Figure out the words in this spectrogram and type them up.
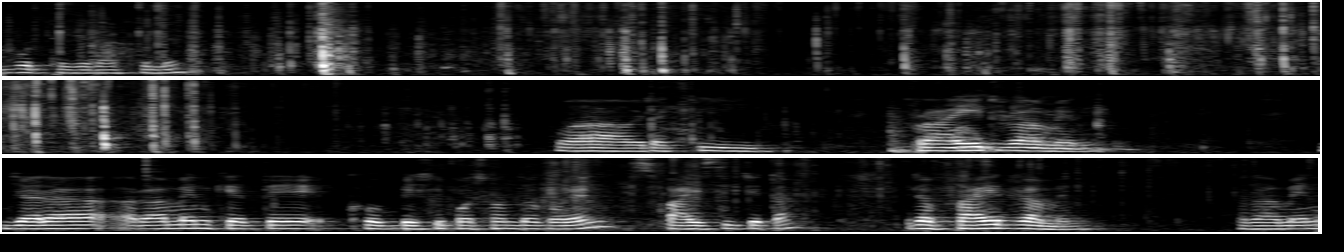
উপর থেকে না খুলে ওয়াও এটা কি? ফ্রাইড রামেন। যারা রামেন খেতে খুব বেশি পছন্দ করেন স্পাইসি যেটা এটা ফ্রাইড রামেন। রামেন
